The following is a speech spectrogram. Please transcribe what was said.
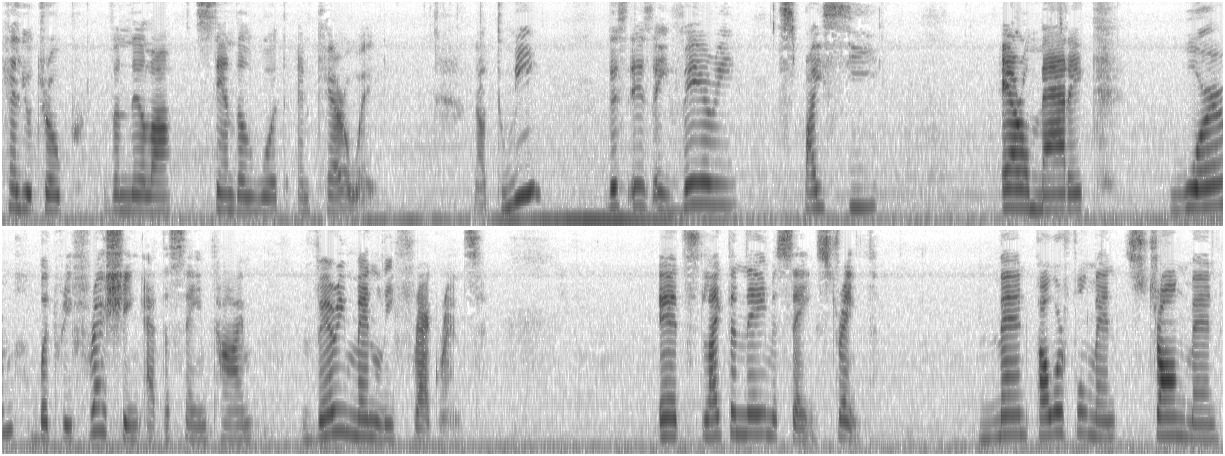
heliotrope vanilla sandalwood and caraway. Now to me this is a very spicy aromatic, warm but refreshing at the same time, very manly fragrance. It's like the name is saying, strength. Men, powerful men, strong men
